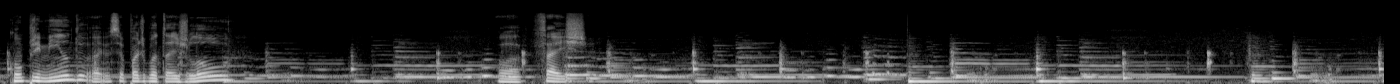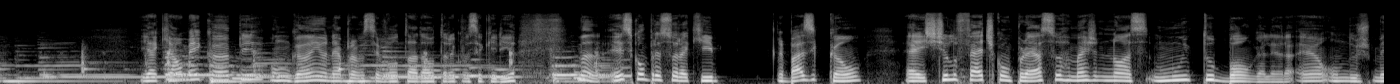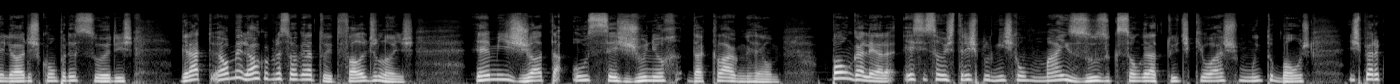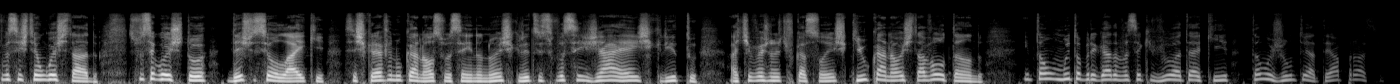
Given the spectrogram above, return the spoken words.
Comprimindo, aí você pode botar slow. Ó, fecha. E aqui é um make-up, um ganho, né, para você voltar da altura que você queria. Mano, esse compressor aqui é basicão. É estilo Fat Compressor, mas nossa, muito bom, galera. É um dos melhores compressores. Gratu é o melhor compressor gratuito, falo de longe. MJUC Junior da Klagenhelm. Bom, galera, esses são os três plugins que eu mais uso, que são gratuitos, que eu acho muito bons. Espero que vocês tenham gostado. Se você gostou, deixe o seu like, se inscreve no canal se você ainda não é inscrito, e se você já é inscrito, ative as notificações que o canal está voltando. Então, muito obrigado a você que viu até aqui, tamo junto e até a próxima.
